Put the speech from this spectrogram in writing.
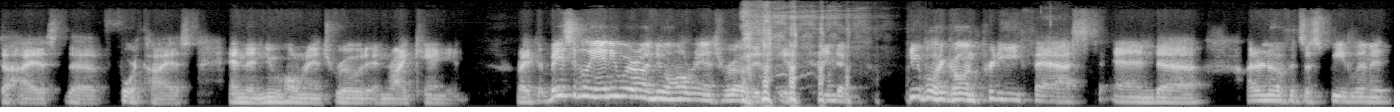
the highest, the fourth highest, and then Newhall Ranch Road and Rye Canyon. Right there. Basically anywhere on Newhall Ranch Road is, is kind of people are going pretty fast and uh, i don't know if it's a speed limit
